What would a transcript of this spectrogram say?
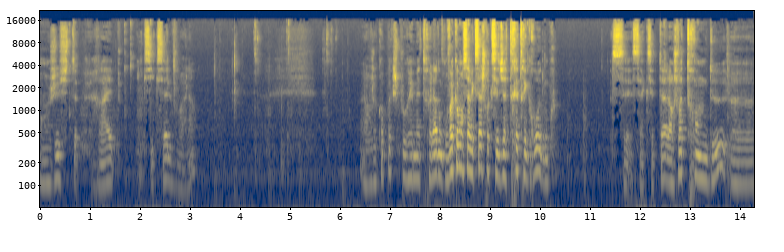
en juste ripe XXL, voilà. Alors je crois pas que je pourrais mettre là, donc on va commencer avec ça, je crois que c'est déjà très très gros, donc c'est acceptable. Alors je vois 32. Euh,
